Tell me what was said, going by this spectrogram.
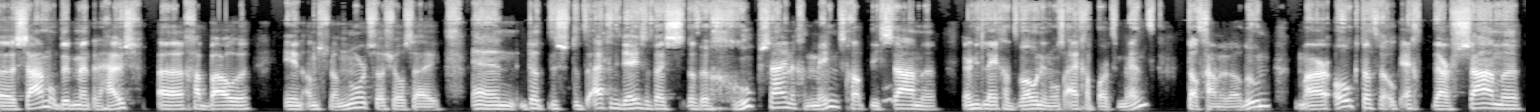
uh, samen op dit moment een huis uh, gaat bouwen in Amsterdam-Noord, zoals je al zei. En dat, dus, eigenlijk het idee is dat, wij, dat we een groep zijn, een gemeenschap die samen daar niet alleen gaat wonen in ons eigen appartement. Dat gaan we wel doen. Maar ook dat we ook echt daar samen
